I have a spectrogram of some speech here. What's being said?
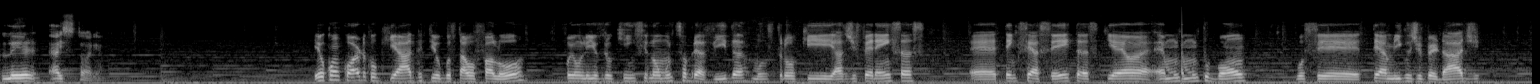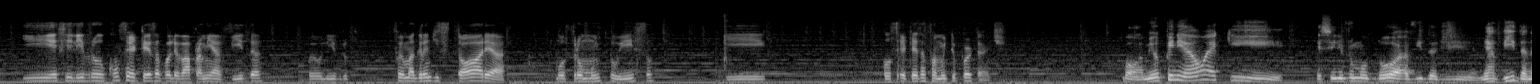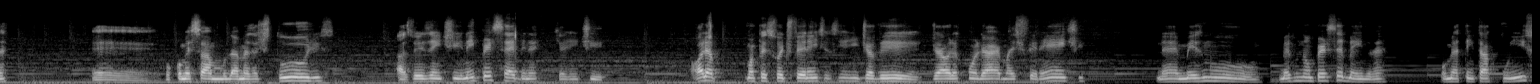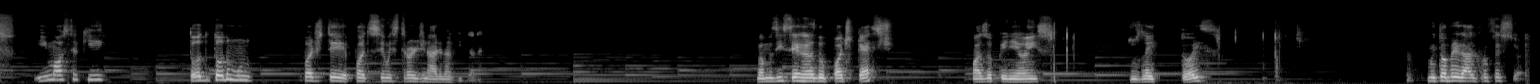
ler a história? Eu concordo com o que a Agatha e o Gustavo falou. Foi um livro que ensinou muito sobre a vida, mostrou que as diferenças é, têm que ser aceitas, que é, é, muito, é muito bom você ter amigos de verdade. E esse livro, com certeza, vou levar para minha vida. Foi um livro, foi uma grande história, mostrou muito isso e com certeza foi muito importante. Bom, a minha opinião é que esse livro mudou a vida de minha vida, né? É, vou começar a mudar minhas atitudes. Às vezes a gente nem percebe, né? Que a gente olha uma pessoa diferente, assim, a gente já vê, já olha com um olhar mais diferente, né? Mesmo, mesmo não percebendo, né? Vou me atentar com isso e mostra que todo, todo mundo pode ter, pode ser um extraordinário na vida, né? Vamos encerrando o podcast com as opiniões dos leitores. Muito obrigado, professor.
